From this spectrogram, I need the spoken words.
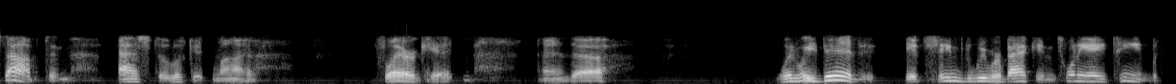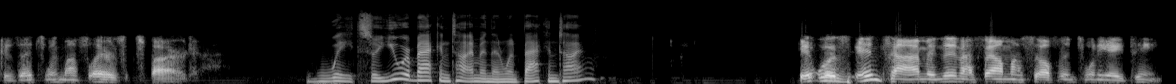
stopped and asked to look at my flare kit, and uh, when we did, it seemed we were back in 2018 because that's when my flares expired. Wait, so you were back in time and then went back in time? It was in time, and then I found myself in 2018.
